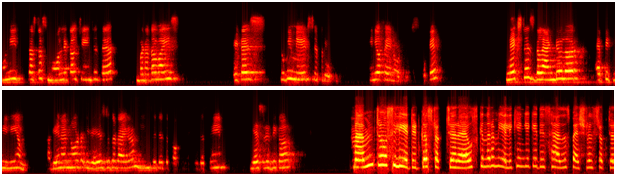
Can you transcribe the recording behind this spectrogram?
only just a small little change is there, but otherwise it is to be made separately in your fair notebooks. Okay. Next is glandular epithelium. Again, I'm not erased the diagram, means it is approximately the same. Yes, Ritika. मैम जो सिलिएटेड का स्ट्रक्चर है उसके अंदर हम ये लिखेंगे कि दिस हैज अ स्पेशल स्ट्रक्चर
